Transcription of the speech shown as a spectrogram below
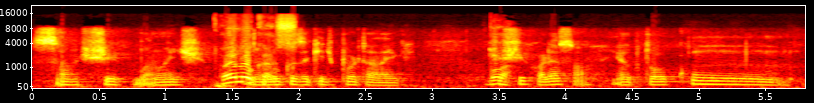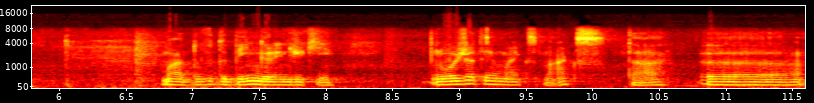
Salve, tio Chico, boa noite. Oi, Lucas. Lucas aqui de Porto Alegre. Boa. Tio Chico, olha só, eu tô com uma dúvida bem grande aqui. Hoje eu tenho uma X-Max, tá? Ah,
